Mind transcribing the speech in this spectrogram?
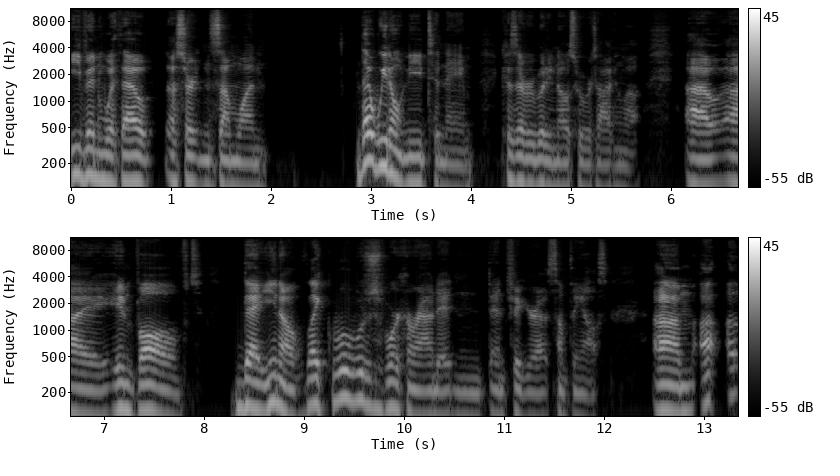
even without a certain someone that we don't need to name because everybody knows who we're talking about uh, I involved that you know like we'll, we'll just work around it and and figure out something else. Um uh, uh,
